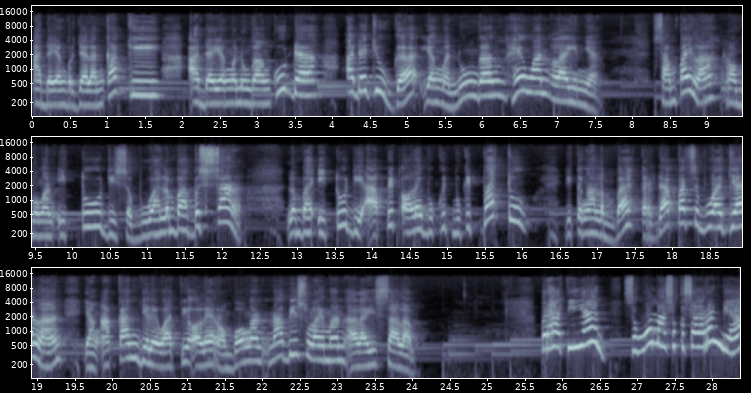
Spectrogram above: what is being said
Ada yang berjalan kaki, ada yang menunggang kuda, ada juga yang menunggang hewan lainnya. Sampailah rombongan itu di sebuah lembah besar. Lembah itu diapit oleh bukit-bukit batu. Di tengah lembah terdapat sebuah jalan yang akan dilewati oleh rombongan Nabi Sulaiman alaihissalam. Perhatian, semua masuk ke sarang ya.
